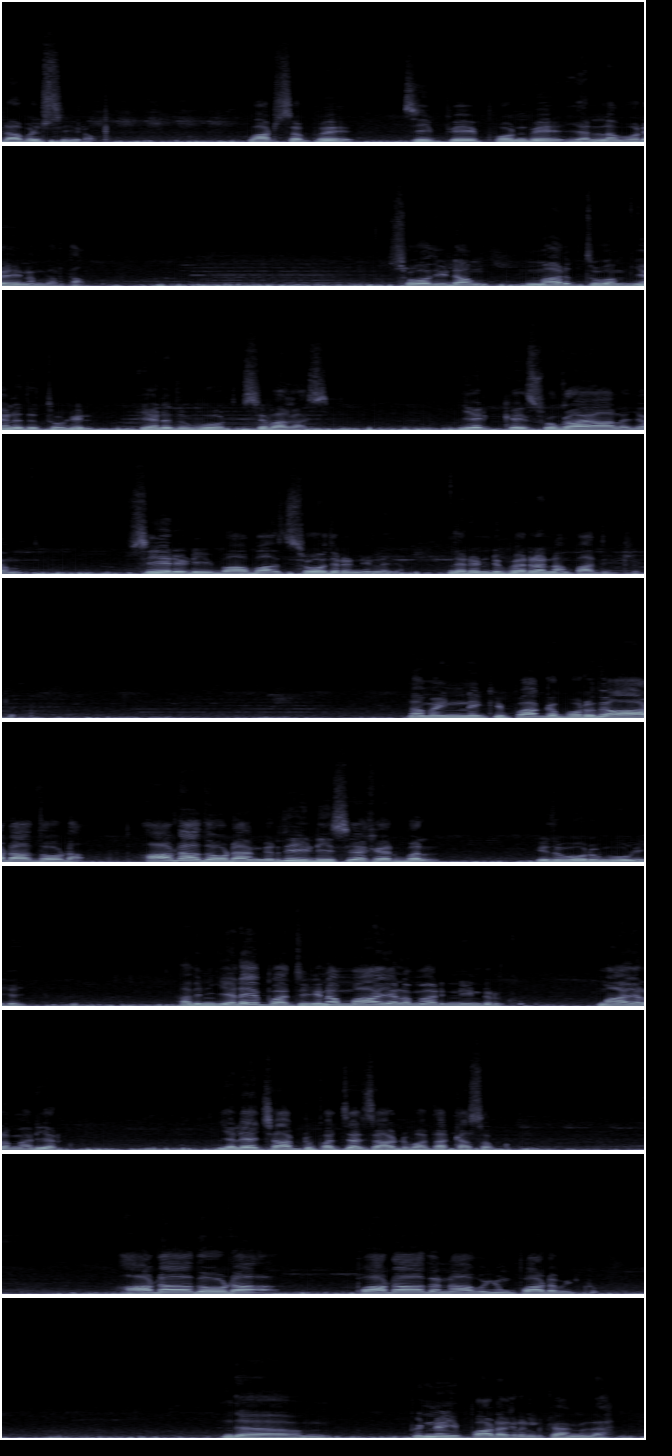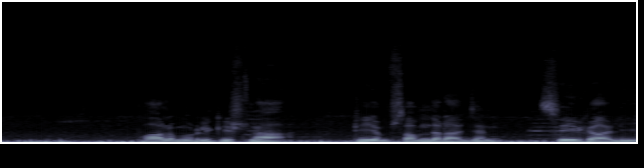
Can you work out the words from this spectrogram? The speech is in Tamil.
double zero. WhatsApp GPay PhonePe எல்லாம் ஒரே நம்பர் தான். சோதிடம் மருத்துவம் எனது தொழில் எனது ஊர் சிவகாசி. இயற்கை சுகாலயம் சீரடி பாபா சோதர நிலையம். இந்த ரெண்டு பேரை நான் பார்த்துக்கிட்டு இருக்கேன். நம்ம இன்றைக்கி பார்க்க போகிறது ஆடாதோடா ஆடாதோடாங்கிறது இடிசியா ஹெர்பல். இது ஒரு மூலிகை. அதன் இலையை பார்த்தீங்கன்னா மா இலை மாதிரி நீண்டு இருக்கும். மா இலை மாதிரியே இருக்கும். இலையை சாப்பிட்டு பச்சை சாப்பிட்டு பார்த்தா கசக்கும். ஆடாதோடா பாடாத நாவையும் பாட வைக்கும். இந்த பின்னணி பாடகர்கள் இருக்காங்கள பாலமுரளி கிருஷ்ணா டிஎம் சவுந்தரராஜன் சீர்காழி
